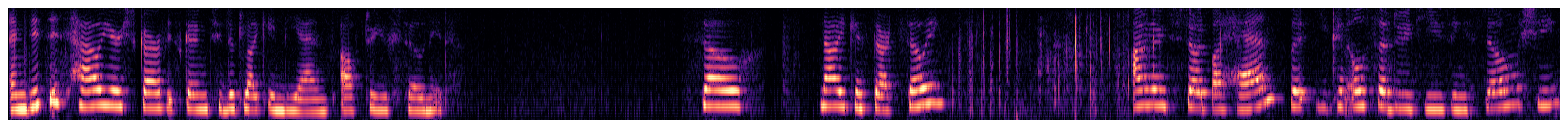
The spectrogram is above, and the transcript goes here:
And this is how your scarf is going to look like in the end after you've sewn it. So now you can start sewing. I'm going to sew it by hand, but you can also do it using a sewing machine.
